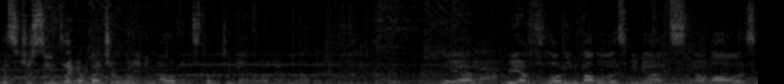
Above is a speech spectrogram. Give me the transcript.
this just seems like a bunch of random elements thrown together, and I love it. We have we have floating bubbles. We got snowballs.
